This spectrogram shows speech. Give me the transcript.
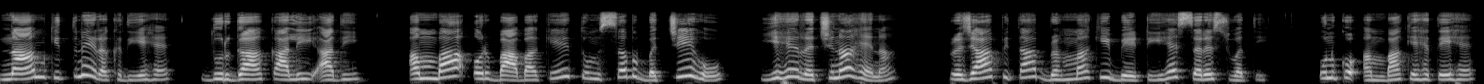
नाम कितने रख दिए हैं? दुर्गा, काली आदि अम्बा और बाबा के तुम सब बच्चे हो, यह रचना है ना? प्रजापिता ब्रह्मा की बेटी है सरस्वती। उनको अम्बा कहते हैं।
